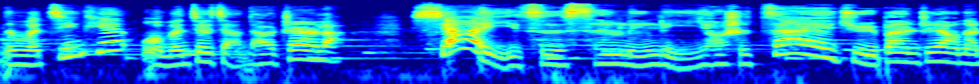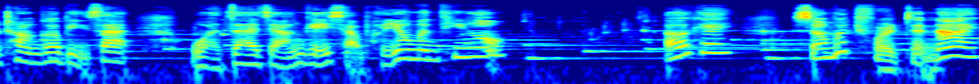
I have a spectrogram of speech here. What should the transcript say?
那么今天我们就讲到这儿了。下一次森林里要是再举办这样的唱歌比赛，我再讲给小朋友们听哦。OK，so much for tonight.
